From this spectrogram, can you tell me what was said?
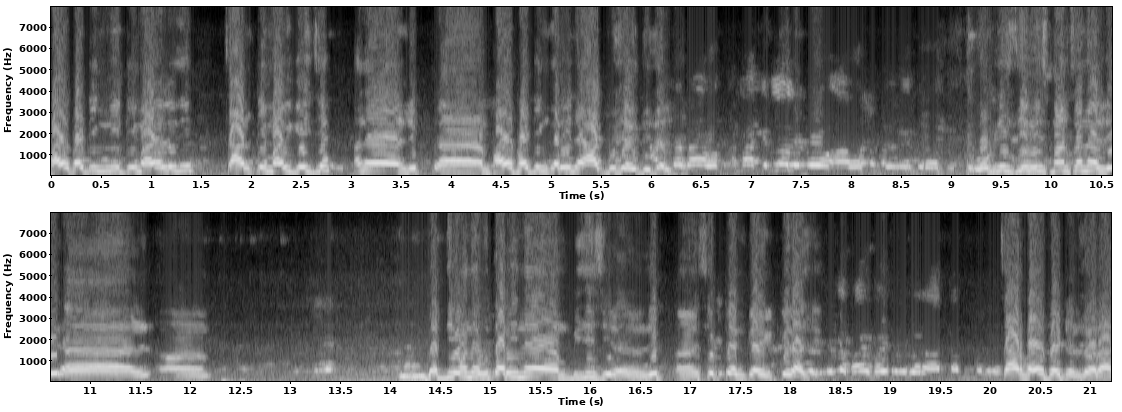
ફાયર ફાઇટિંગની ટીમ આવેલી હતી ચાર ટીમ આવી ગઈ છે અને ફાયર ફાઇટિંગ કરીને આગ બુઝાવી દીધેલ છે આમાં કેટલા લોકો આ હોસ્પિટલની અંદર હશે ઓગણીસ થી વીસ માણસોને લી- અ, અ, દર્દીઓને ઉતારીને બીજી શિફ્ટ કર્યા છે. ચાર ફાયર ફાઈટર દ્વારા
